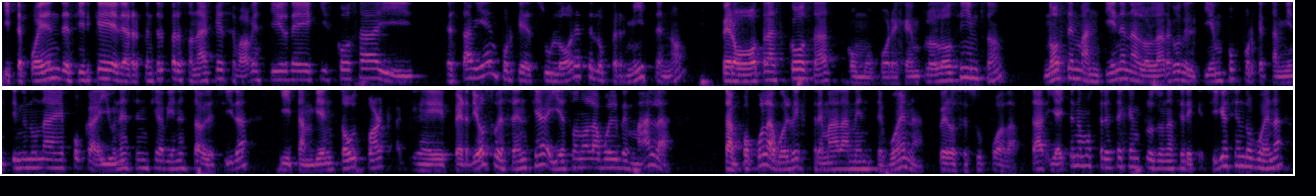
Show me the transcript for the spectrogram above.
y te pueden decir que de repente el personaje se va a vestir de X cosa y está bien porque su lore te lo permite, ¿no? Pero otras cosas, como por ejemplo los Simpson, no se mantienen a lo largo del tiempo porque también tienen una época y una esencia bien establecida y también South Park eh, perdió su esencia y eso no la vuelve mala. Tampoco la vuelve extremadamente buena, pero se supo adaptar. Y ahí tenemos tres ejemplos de una serie que sigue siendo buena,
